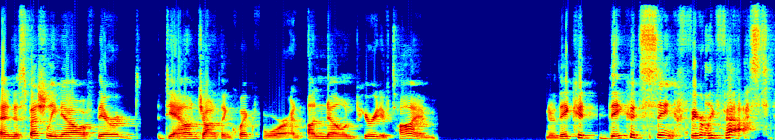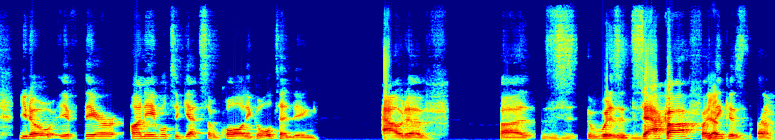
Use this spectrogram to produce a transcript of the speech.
And especially now, if they're down Jonathan Quick for an unknown period of time, you know they could they could sink fairly fast. You know if they're unable to get some quality goaltending out of uh, Z- what is it Zatkoff? I Yep. think is. Uh,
